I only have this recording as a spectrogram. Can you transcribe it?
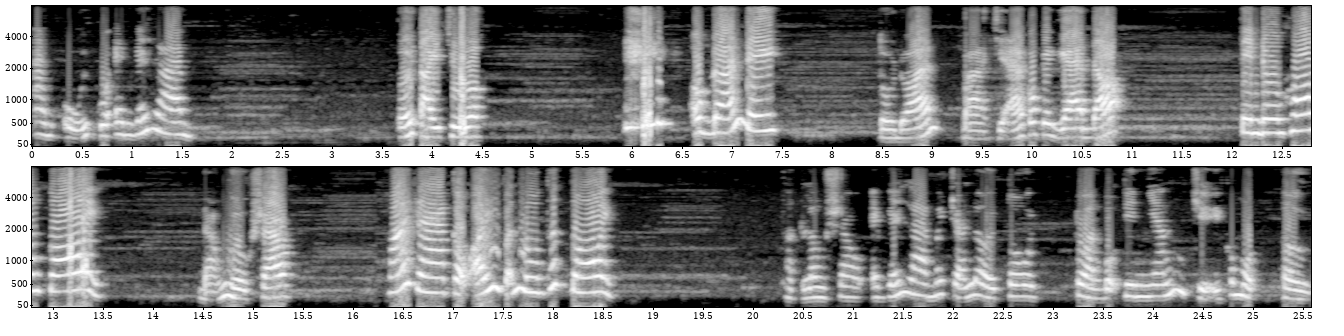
an ủi của em gái Lam. Tới tay chưa? Ông đoán đi. Tôi đoán bà chả có cái gan đó. Tìm đường hôn tôi. Đảo ngược sao? Hóa ra cậu ấy vẫn luôn thích tôi. Thật lâu sau, em gái la mới trả lời tôi. Toàn bộ tin nhắn chỉ có một từ,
